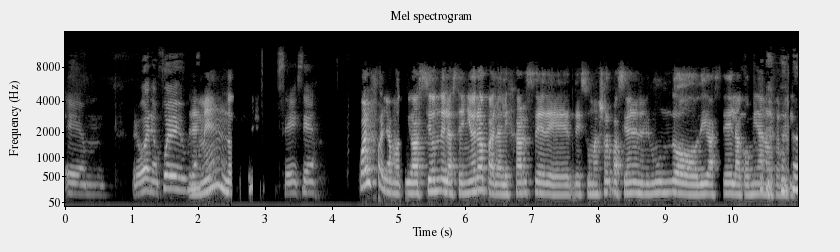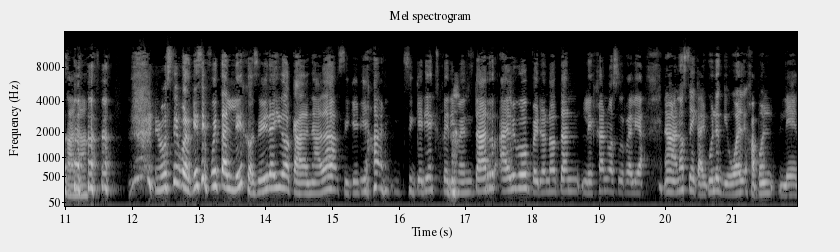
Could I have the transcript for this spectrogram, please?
Em, pero bueno, fue... Tremendo. Sí, sí. ¿Cuál fue la motivación de la señora para alejarse de, su mayor pasión en el mundo, dígase, la comida norteamericana? no sé por qué se fue tan lejos, se hubiera ido a Canadá si quería, si quería experimentar algo, pero no tan lejano a su realidad. Nada, no sé, calculo que igual Japón le,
